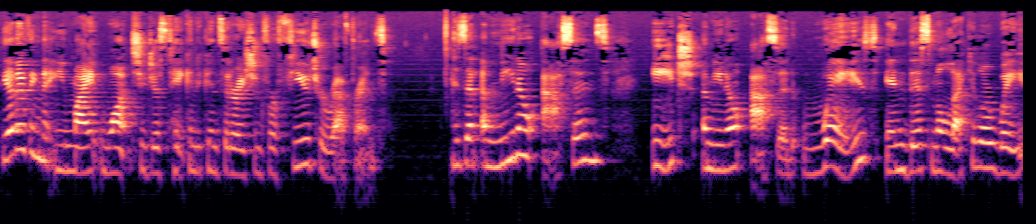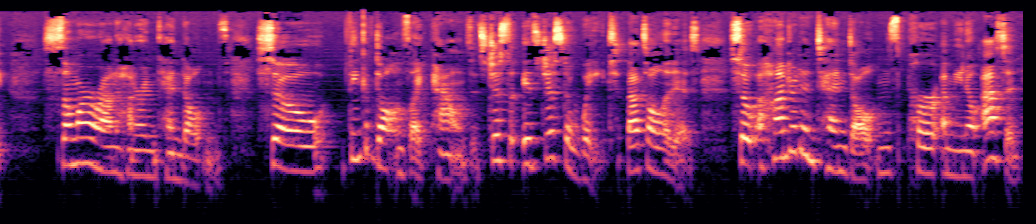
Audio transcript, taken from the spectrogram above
The other thing that you might want to just take into consideration for future reference is that amino acids, each amino acid weighs in this molecular weight somewhere around 110 Daltons. So think of Daltons like pounds. It's just it's just a weight. That's all it is. So 110 Daltons per amino acid.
